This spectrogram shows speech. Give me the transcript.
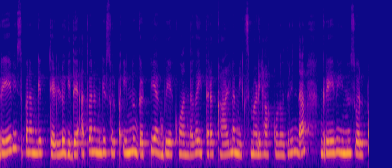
ಗ್ರೇವಿ ಸ್ವಲ್ಪ ನಮಗೆ ತೆಳ್ಳಗಿದೆ ಅಥವಾ ನಮಗೆ ಸ್ವಲ್ಪ ಇನ್ನೂ ಗಟ್ಟಿಯಾಗಬೇಕು ಅಂದಾಗ ಈ ಥರ ಕಾಳನ್ನ ಮಿಕ್ಸ್ ಮಾಡಿ ಹಾಕ್ಕೊಳ್ಳೋದ್ರಿಂದ ಗ್ರೇವಿ ಇನ್ನೂ ಸ್ವಲ್ಪ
